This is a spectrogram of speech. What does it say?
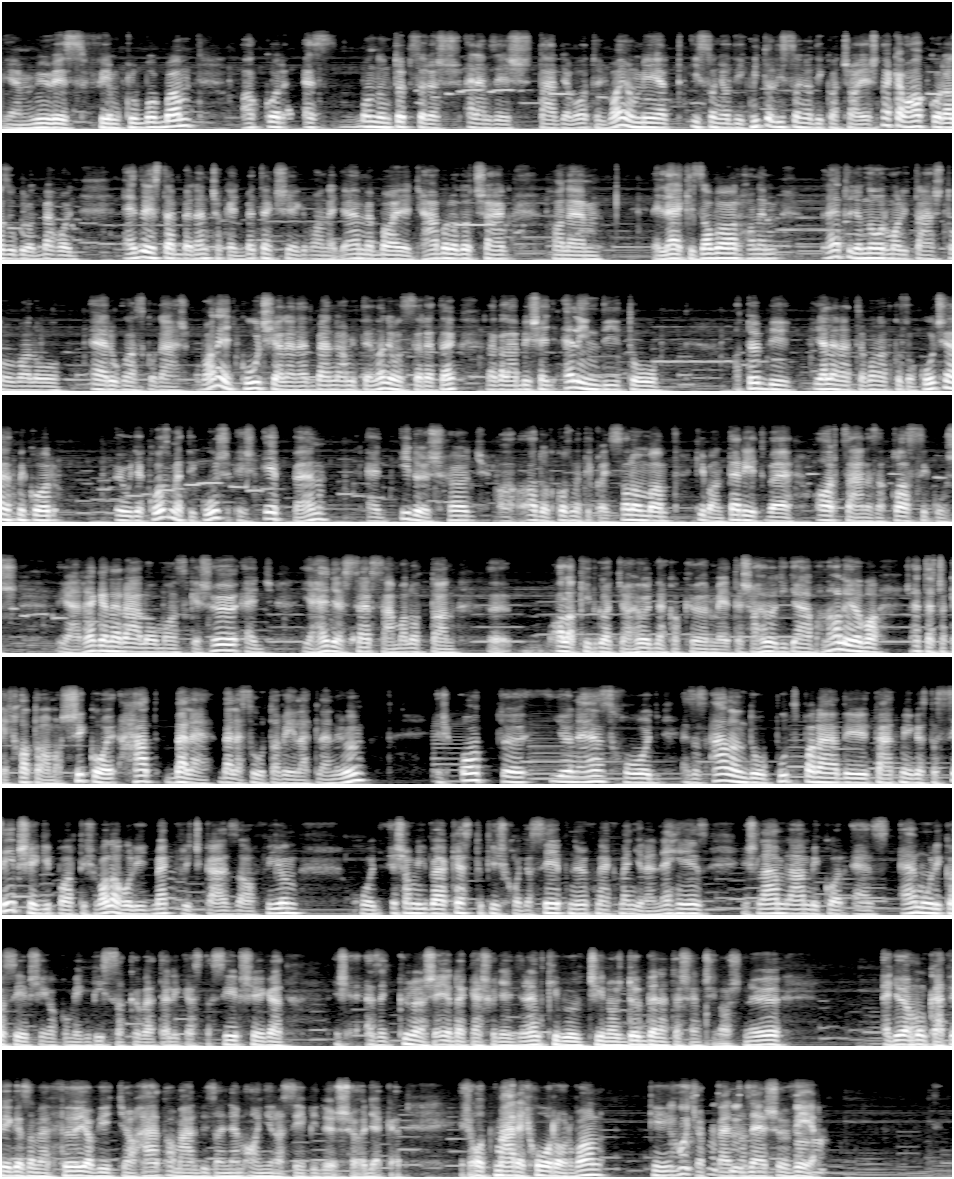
ilyen művész filmklubokban, akkor ez mondom többszörös elemzés tárgya volt, hogy vajon miért iszonyodik, mitől iszonyodik a csaj, és nekem akkor az ugrott be, hogy egyrészt ebben nem csak egy betegség van, egy elmebaj, egy háborodottság, hanem egy lelki zavar, hanem lehet, hogy a normalitástól való elrugaszkodás. Van egy kulcsjelenet benne, amit én nagyon szeretek, legalábbis egy elindító, a többi jelenetre vonatkozó kulcsjelenet, mikor ő ugye kozmetikus, és éppen egy idős hölgy adott kozmetikai szalomban, ki van terítve, arcán ez a klasszikus ilyen regeneráló maszk, és ő egy ilyen hegyes szerszámmal ottan alakítgatja a hölgynek a körmét, és a hölgy így el van alélva, és egyszer csak egy hatalmas sikoly, hát bele, beleszúrta véletlenül, és ott jön ez, hogy ez az állandó pucparádé, tehát még ezt a szépségipart is valahol így megfricskázza a film, hogy, és amivel kezdtük is, hogy a szép nőknek mennyire nehéz, és lám-lám, mikor ez elmúlik a szépség, akkor még visszakövetelik ezt a szépséget, és ez egy különösen érdekes, hogy egy rendkívül csinos, döbbenetesen csinos nő egy olyan munkát végez, amely följavítja, hát a már bizony nem annyira szép idős hölgyeket. És ott már egy horror van, ki csöppen az első vér.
